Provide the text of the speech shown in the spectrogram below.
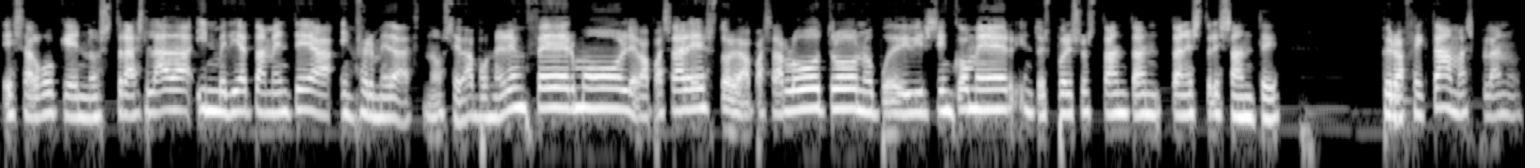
es algo que nos traslada inmediatamente a enfermedad, ¿no? Se va a poner enfermo, le va a pasar esto, le va a pasar lo otro, no puede vivir sin comer, entonces por eso es tan, tan, tan estresante. Pero afecta a más planos.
